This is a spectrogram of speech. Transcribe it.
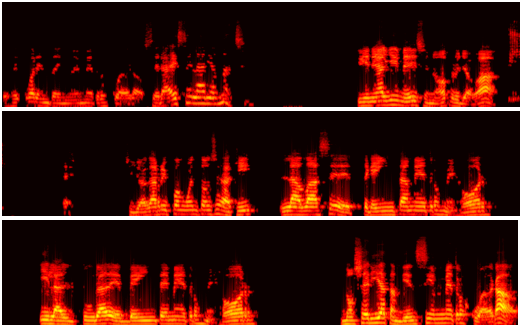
es de 49 metros cuadrados. ¿Será ese el área máxima? Y viene alguien y me dice, no, pero ya va. Eh, si yo agarro y pongo entonces aquí la base de 30 metros mejor y la altura de 20 metros mejor, ¿no sería también 100 metros cuadrados?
